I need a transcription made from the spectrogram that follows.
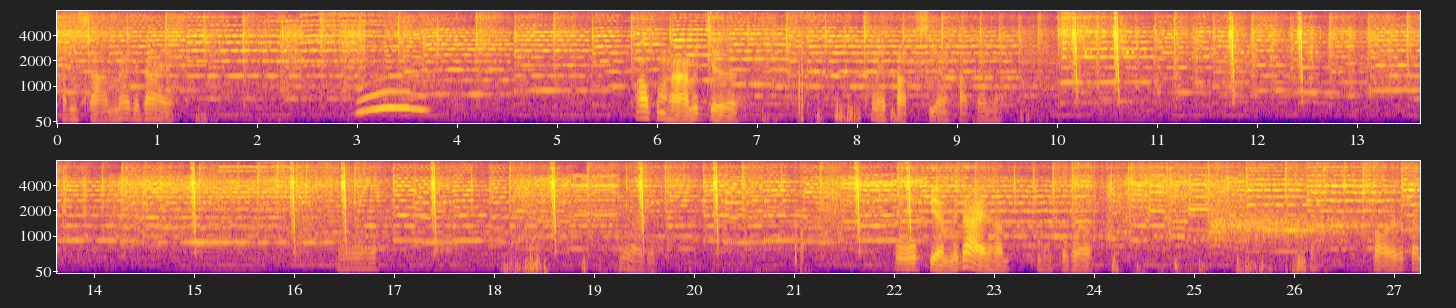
พันสามน่าจะได้เอาผมหาไม่เจอ ไมปรับเสียงปรับแล้วนะไม่เอาเลยโอ้เปลี่ยนไม่ได้นะครับตรงแล้วต่อเลยแล้วกัน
